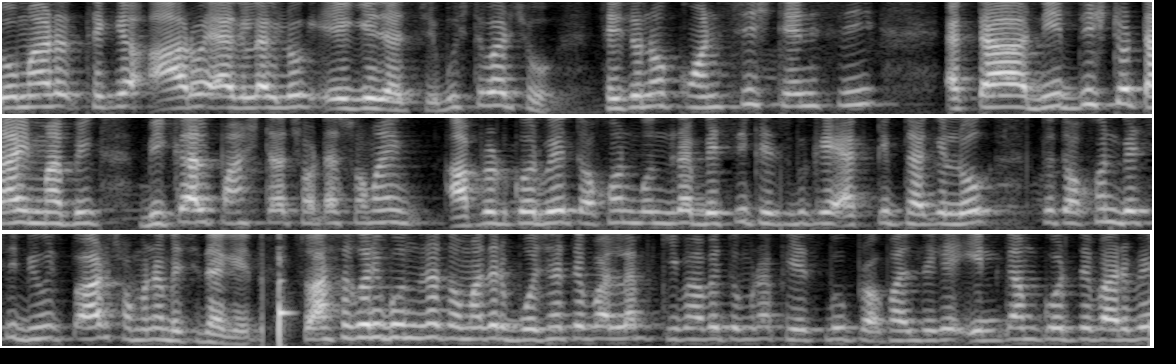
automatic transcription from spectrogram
তোমার থেকে আরও এক লাখ লোক এগিয়ে যাচ্ছে। বুঝতে পারছ? সেই জন্য কনসিস্টেন্সি একটা নির্দিষ্ট টাইম মাফিক বিকাল পাঁচটা, ছটার সময় আপলোড করবে, তখন বন্ধুরা বেশি ফেসবুকে অ্যাক্টিভ থাকে লোক, তো তখন বেশি ভিউজ পাওয়ার সম্ভাবনা বেশি থাকে। সো আশা করি বন্ধুরা তোমাদের বোঝাতে পারলাম কীভাবে তোমরা ফেসবুক প্রোফাইল থেকে ইনকাম করতে পারবে।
